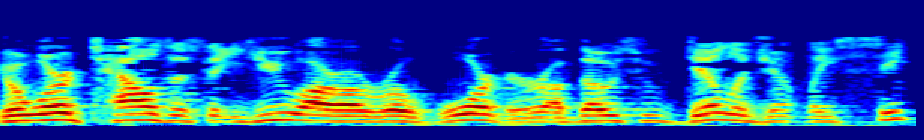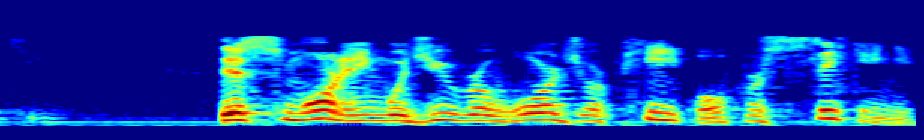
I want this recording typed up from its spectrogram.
Your word tells us that you are a rewarder of those who diligently seek you. This morning, would you reward your people for seeking you?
